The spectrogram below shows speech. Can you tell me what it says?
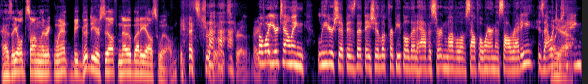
As the old song lyric went, "Be good to yourself; nobody else will." That's true. That's true. but true. what you're telling leadership is that they should look for people that have a certain level of self awareness already. Is that what oh, you're yeah. saying?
